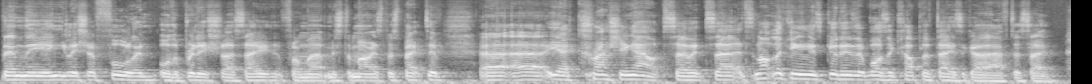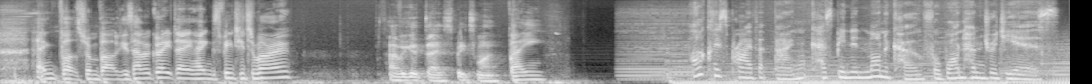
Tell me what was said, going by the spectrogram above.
then the English are falling, or the British, should I say, from uh, Mr. Murray's perspective. Uh, uh, yeah, crashing out. So it's uh, it's not looking as good as it was a couple of days ago, I have to say. Henk Potts from Barclays. Have a great day, Henk. Speak to you tomorrow. Have a good day. Speak tomorrow. Bye. Barclays Private Bank has been in Monaco for 100 years.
